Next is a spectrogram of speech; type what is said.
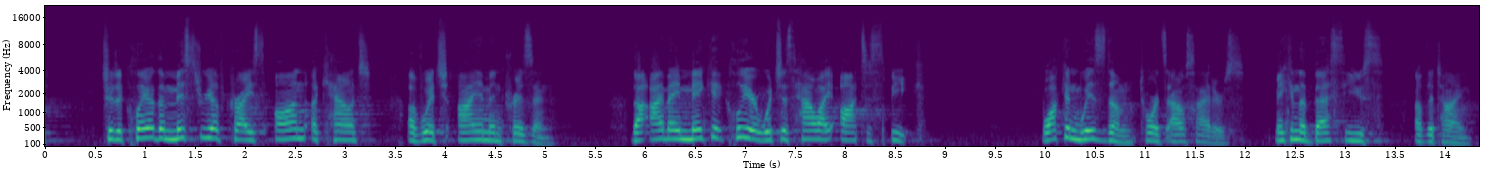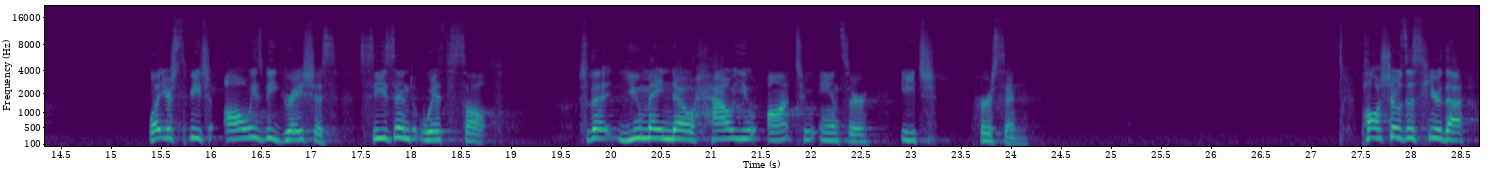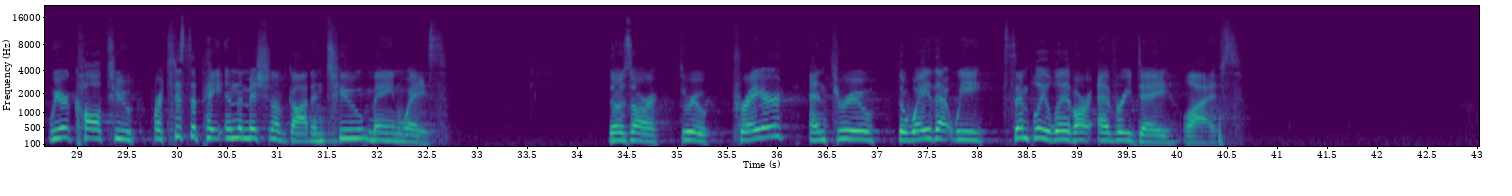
to declare the mystery of Christ on account of which I am in prison that I may make it clear which is how I ought to speak. Walk in wisdom towards outsiders, making the best use of the time. Let your speech always be gracious, seasoned with salt, so that you may know how you ought to answer each person. Paul shows us here that we are called to participate in the mission of God in two main ways. Those are through prayer and through the way that we simply live our everyday lives.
